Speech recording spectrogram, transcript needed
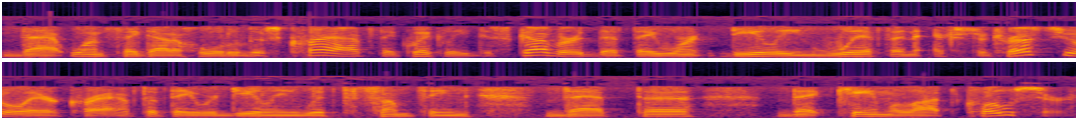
that once they got a hold of this craft, they quickly discovered that they weren't dealing with an extraterrestrial aircraft, that they were dealing with something that uh, that came a lot closer,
